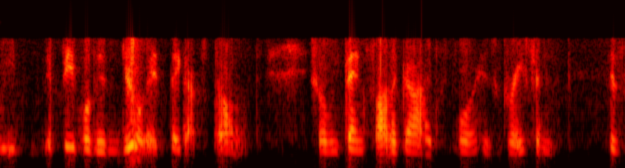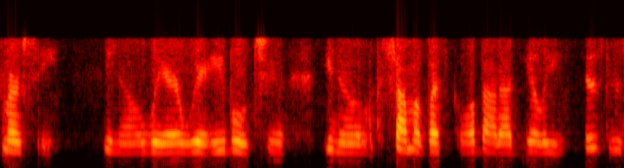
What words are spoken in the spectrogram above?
we if people didn't do it, they got stoned. So we thank Father God for His grace and His mercy. You know, where we're able to, you know, some of us go about our daily business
